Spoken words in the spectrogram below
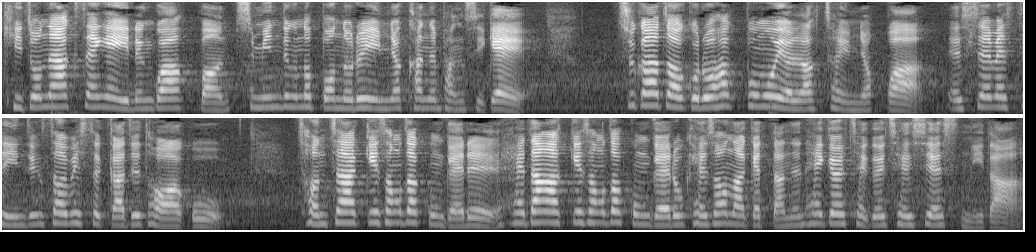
기존의 학생의 이름과 학번, 주민등록번호를 입력하는 방식에 추가적으로 학부모 연락처 입력과 SMS 인증 서비스까지 더하고 전체 학기 성적 공개를 해당 학기 성적 공개로 개선하겠다는 해결책을 제시했습니다.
